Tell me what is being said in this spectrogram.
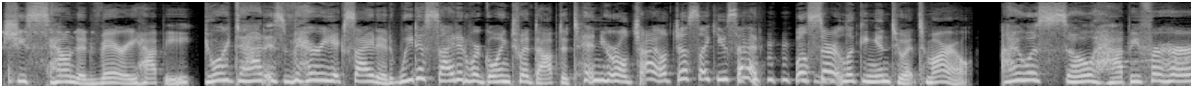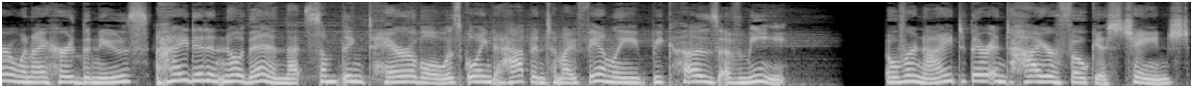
She sounded very happy. Your dad is very excited. We decided we're going to adopt a 10 year old child, just like you said. We'll start looking into it tomorrow. I was so happy for her when I heard the news. I didn't know then that something terrible was going to happen to my family because of me. Overnight, their entire focus changed.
